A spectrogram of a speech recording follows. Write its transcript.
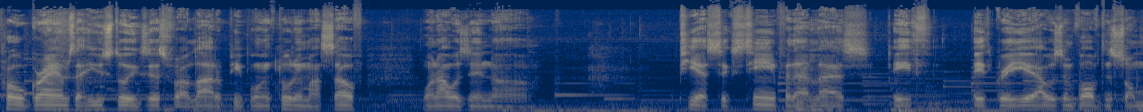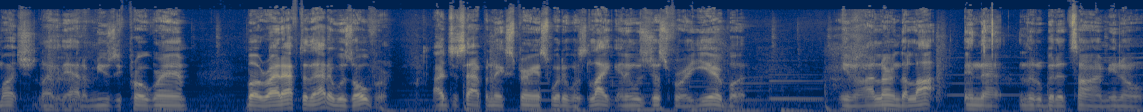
programs that used to exist for a lot of people, including myself, when I was in uh, PS 16 for that last eighth eighth grade year. I was involved in so much. Like they had a music program, but right after that, it was over. I just happened to experience what it was like, and it was just for a year, but you know, I learned a lot in that little bit of time. You know,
